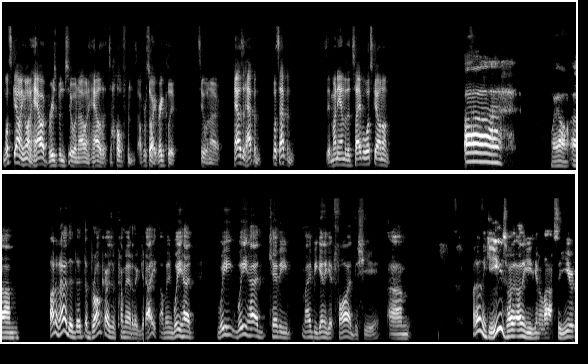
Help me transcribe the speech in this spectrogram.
what's going on? How are Brisbane 2 and 0 and how are the Dolphins? Oh, sorry, Redcliffe 2 and 0. How's it happened? What's happened? Is there money under the table? What's going on? Uh wow. Um, I don't know. The, the the Broncos have come out of the gate. I mean, we had we we had Kevy maybe going to get fired this year. Um, I don't think he is. I, I think he's going to last the year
